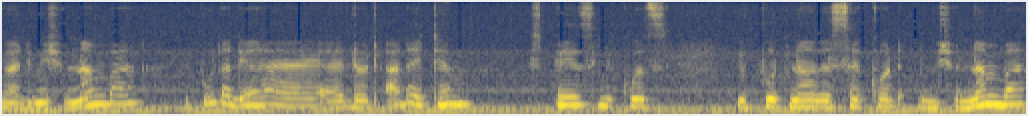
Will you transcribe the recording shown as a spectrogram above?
your admission number. You put a uh, dot add item space in quotes you put now the second admission number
